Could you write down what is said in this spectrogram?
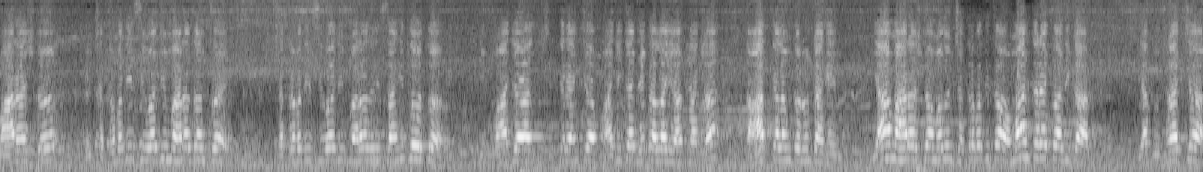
महाराष्ट्र हे छत्रपती शिवाजी महाराजांचं आहे. छत्रपती शिवाजी महाराजांनी सांगितलं होतं की माझ्या शेतकऱ्यांच्या भाजीच्या ठेकालाही हात लागला तर हात कलम करून टाकेल या महाराष्ट्रामधून छत्रपतीचा अवमान करायचा अधिकार या गुजरातच्या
